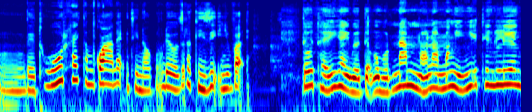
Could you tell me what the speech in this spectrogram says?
ừ, để thu hút khách tham quan ấy, thì nó cũng đều rất là kỳ dị như vậy. Tôi thấy hình biểu tượng của một năm nó là mang ý nghĩa thiêng liêng.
